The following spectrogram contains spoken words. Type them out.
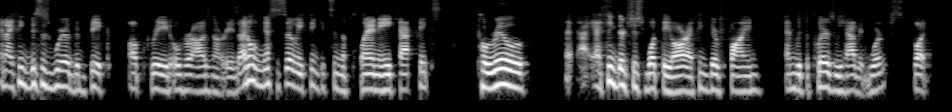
And I think this is where the big upgrade over Aznar is. I don't necessarily think it's in the plan A tactics. Toril, I, I think they're just what they are. I think they're fine. And with the players we have, it works. But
